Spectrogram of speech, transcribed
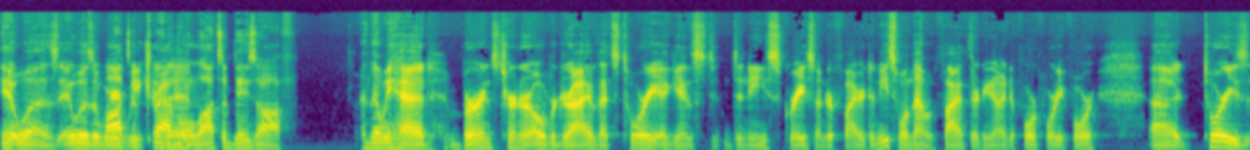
It was. It was a weird Lots week. of travel, then- lots of days off. And then we had Burns Turner Overdrive. That's Tori against Denise. Grace under fire. Denise won that one 539 to 444. Uh, Tori's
